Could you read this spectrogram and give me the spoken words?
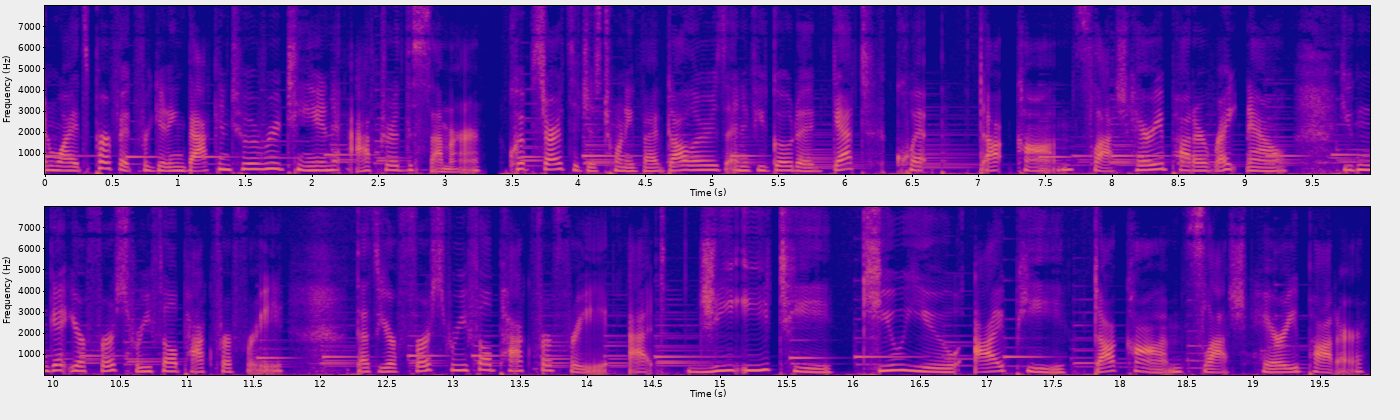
and why it's perfect for getting back into a routine after the summer. Quip starts at just $25, and if you go to getquip.com slash Harry Potter right now, you can get your first refill pack for free. That's your first refill pack for free at getquip.com slash Harry Potter.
